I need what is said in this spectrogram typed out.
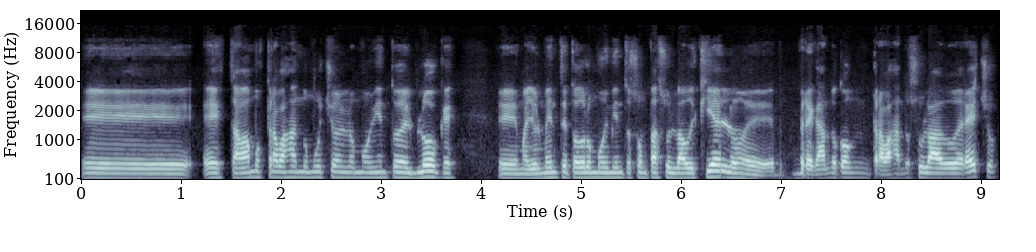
Eh, estábamos trabajando mucho en los movimientos del bloque. Mayormente todos los movimientos son para su lado izquierdo, bregando con, trabajando su lado derecho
